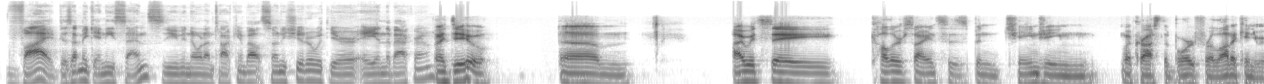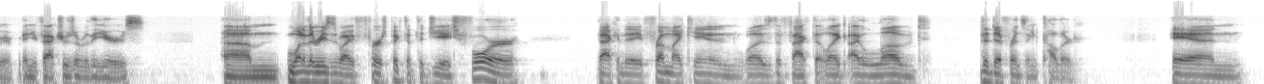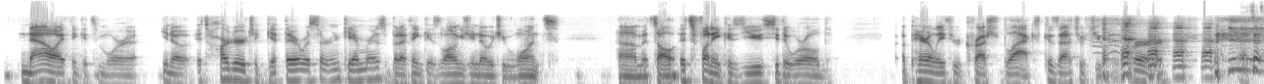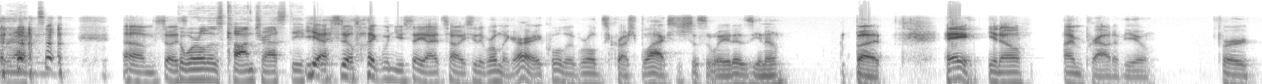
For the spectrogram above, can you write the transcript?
vibe. Does that make any sense? Do you even know what I'm talking about? Sony shooter with your A in the background? I do. Um, I would say color science has been changing across the board for a lot of camera manufacturers over the years. Um, one of the reasons why I first picked up the GH4 back in the day from my Canon was the fact that like I loved the difference in color. And now I think it's more, you know, it's harder to get there with certain cameras, but I think as long as you know what you want, um, it's all it's funny because you see the world apparently through crushed blacks because that's what you prefer. That's correct. um, so it's The world is contrasty. yeah, so like when you say that's how I see the world, I'm like, all right, cool, the world's crushed blacks. It's just the way it is, you know. But hey, you know, I'm proud of you for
